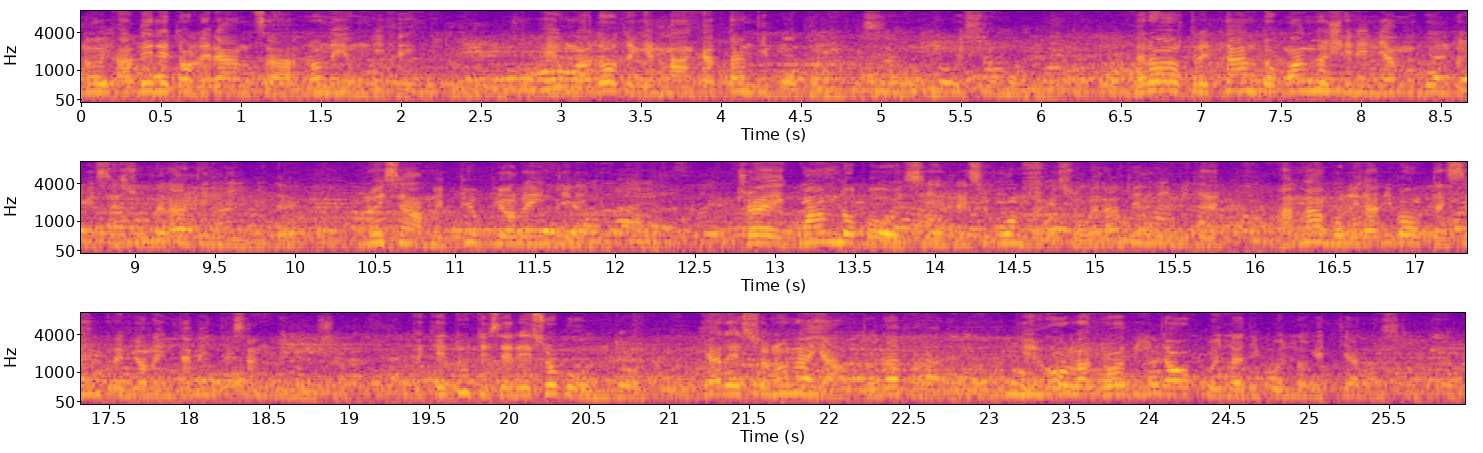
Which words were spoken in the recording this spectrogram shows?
Noi, avere tolleranza non è un difetto, è una dote che manca a tanti popoli in questo, in questo mondo, però altrettanto quando ci rendiamo conto che si è superato il limite, noi siamo i più violenti di tutti. Cioè quando poi si è reso conto che è superato il limite, a Napoli la rivolta è sempre violentemente sanguinosa, perché tu ti sei reso conto che adesso non hai altro da fare che o la tua vita o quella di quello che ti ha distrutto.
